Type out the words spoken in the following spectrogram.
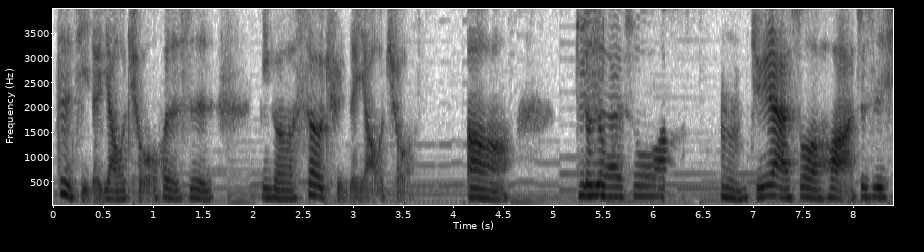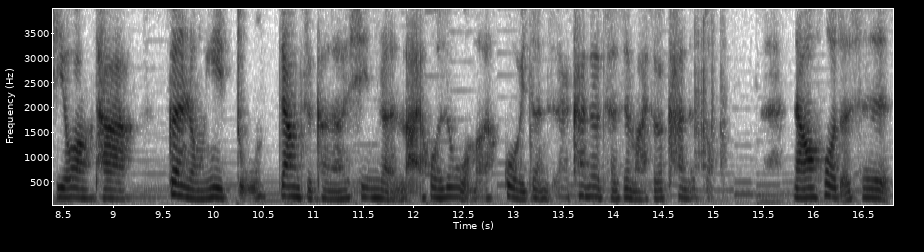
自己的要求，或者是一个社群的要求。嗯、呃，就是来说。嗯，举例来说的话，就是希望它更容易读，这样子可能新人来，或者是我们过一阵子来看这个程式码，还是会看得懂。然后或者是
